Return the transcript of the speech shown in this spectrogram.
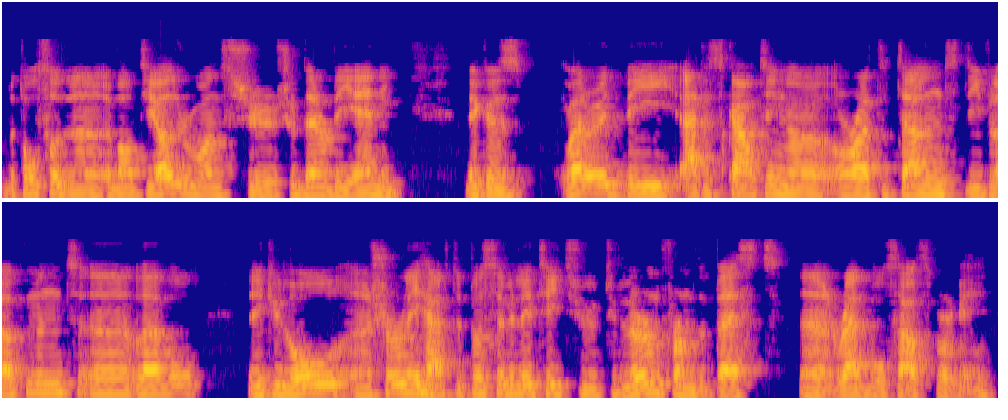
but also the, about the other ones should, should there be any, because whether it be at a scouting or, or at the talent development uh, level, they could all uh, surely have the possibility to, to learn from the best uh, Red Bull Salzburg, in,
